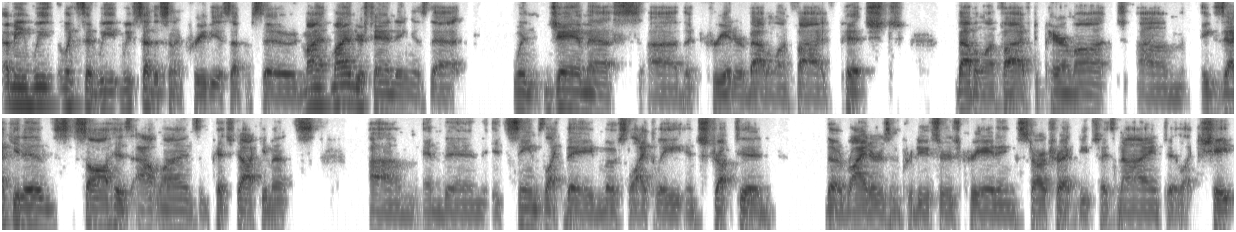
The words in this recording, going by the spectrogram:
I mean, we like I said, we we've said this in a previous episode. My my understanding is that when JMS, uh, the creator of Babylon Five, pitched Babylon Five to Paramount, um, executives saw his outlines and pitch documents, um, and then it seems like they most likely instructed the writers and producers creating Star Trek Deep Space Nine to like shape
